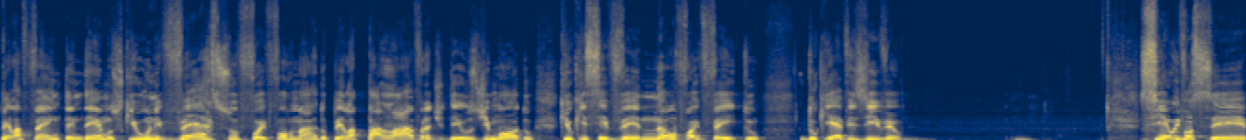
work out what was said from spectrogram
Pela fé entendemos que o universo foi formado pela palavra de Deus, de modo que o que se vê não foi feito do que é visível. Se eu e você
